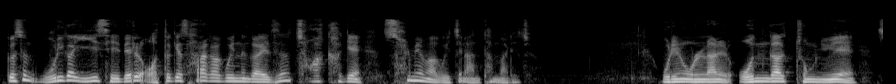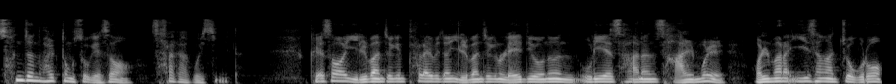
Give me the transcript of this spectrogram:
그것은 우리가 이 세대를 어떻게 살아가고 있는가에 대해서는 정확하게 설명하고 있지는 않단 말이죠. 우리는 오늘날 온갖 종류의 선전 활동 속에서 살아가고 있습니다. 그래서 일반적인 텔레비전, 일반적인 라디오는 우리의 사는 삶을 얼마나 이상한 쪽으로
